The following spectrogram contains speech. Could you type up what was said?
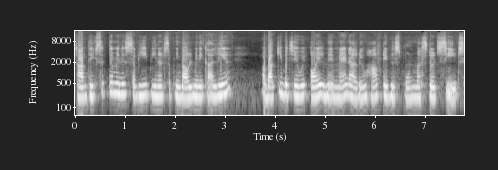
आप देख सकते हैं, मैंने सभी पीनट्स अपनी बाउल में निकाल लिए हैं। और बाकी बचे हुए ऑयल में मैं डाल रही हूँ हाफ़ टेबल स्पून मस्टर्ड सीड्स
